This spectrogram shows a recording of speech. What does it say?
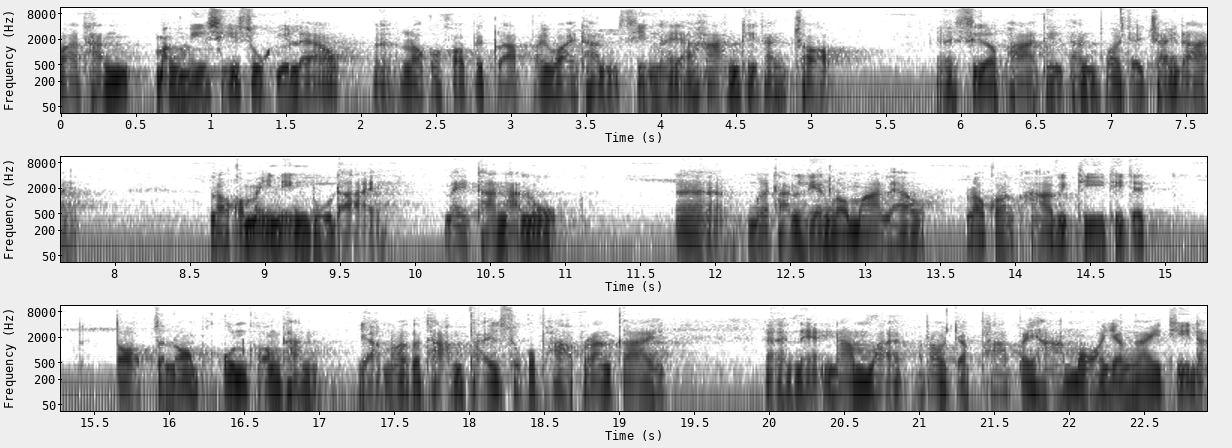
ว่าท่านมั่งมีสีสุขอยู่แล้ว เราก็เข้าไปกราบไปไหว้ท่าน สิ่งไหนอาหารที่ท่านชอบ เสื้อผ้าที่ท่านพอจะใช้ได้ เราก็ไม่นิ่งดูได้ในฐานะลูกเมื่อท่านเลี้ยงเรามาแล้ว เราก็หาวิธีที่จะตอบสนองพระคุณของท่าน อย่างน้อยก็ถามไถ่สุขภาพร่างกาย แนะนำว่าเราจะพาไปหาหมออย่างไงที่ไหน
